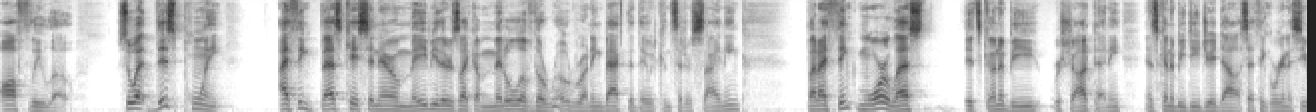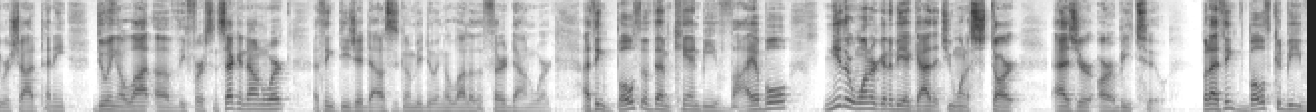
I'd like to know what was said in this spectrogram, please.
awfully low. So at this point, I think best case scenario, maybe there's like a middle of the road running back that they would consider signing. But I think more or less it's going to be Rashad Penny and it's going to be DeeJay Dallas. I think we're going to see Rashad Penny doing a lot of the first and second down work. I think DJ Dallas is going to be doing a lot of the third down work. I think both of them can be viable. Neither one are going to be a guy that you want to start as your RB2. But I think both could be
